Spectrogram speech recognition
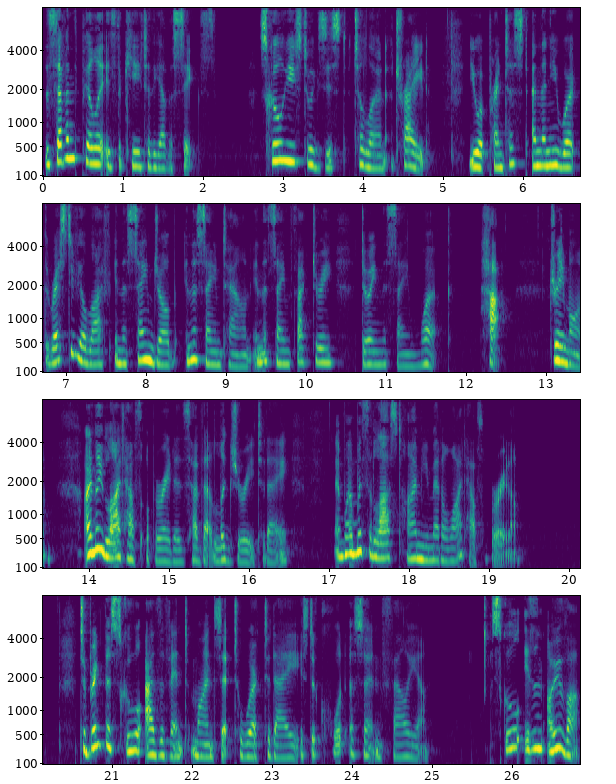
The seventh pillar is the key to the other six School used to exist to learn a trade. You apprenticed and then you worked the rest of your life in the same job, in the same town, in the same factory, doing the same work. Ha! Dream on. Only lighthouse operators have that luxury today. And when was the last time you met a lighthouse operator? To bring the school as event mindset to work today is to court a certain failure. School isn't over.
